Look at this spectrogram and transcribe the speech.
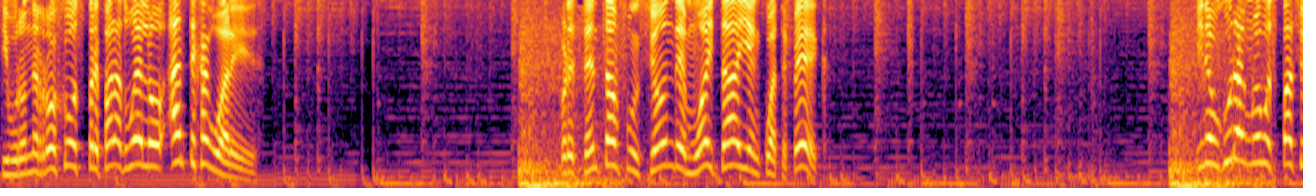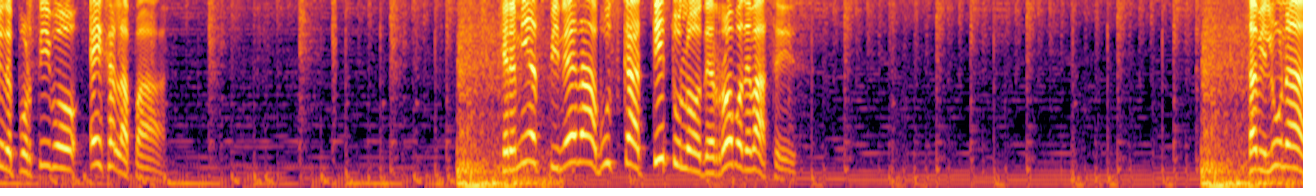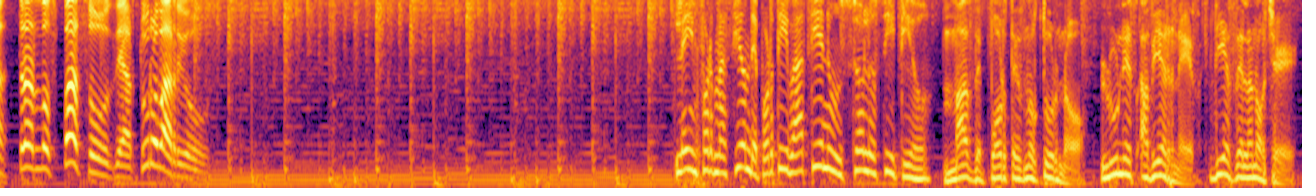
Tiburones Rojos prepara duelo ante Jaguares. Presentan función de Muay Thai en Coatepec. Inauguran nuevo espacio deportivo en Jalapa. Jeremías Pineda busca título de robo de bases. Sabi Luna tras los pasos de Arturo Barrios. La información deportiva tiene un solo sitio. Más Deportes Nocturno, lunes a viernes, 10 de la noche.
